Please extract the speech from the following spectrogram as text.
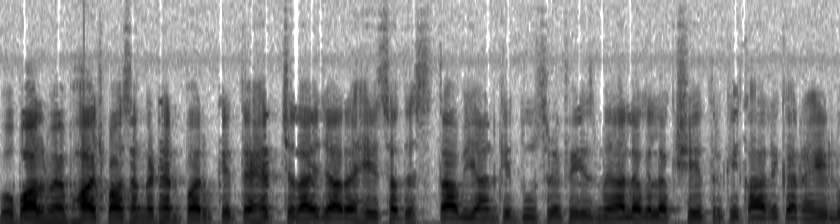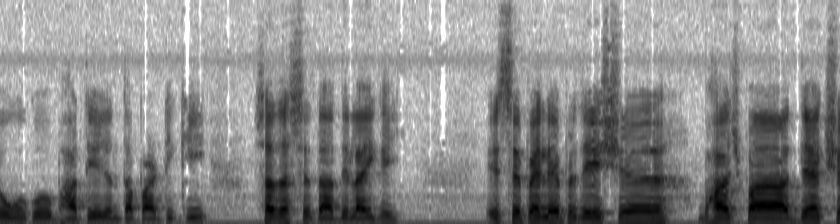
भोपाल में भाजपा संगठन पर्व के तहत चलाए जा रहे सदस्यता अभियान के दूसरे फ़ेज़ में अलग अलग क्षेत्र के कार्य कर रहे लोगों को भारतीय जनता पार्टी की सदस्यता दिलाई गई। इससे पहले प्रदेश भाजपा अध्यक्ष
